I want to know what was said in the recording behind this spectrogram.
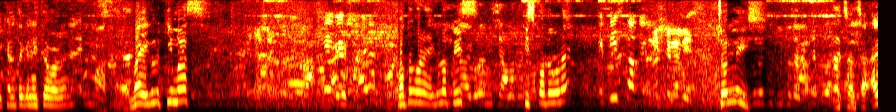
এখান থেকে নিতে পারবেন ভাই এগুলো কি মাছ? কত করে? এগুলো পিস পিস কত করে? চল্লিশ? আচ্ছা আচ্ছা। আর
